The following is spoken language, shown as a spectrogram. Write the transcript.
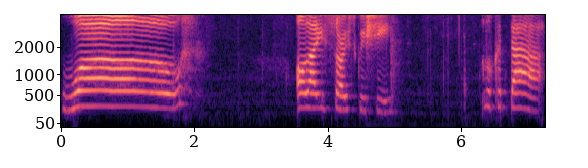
Whoa! Oh, that is so squishy. Look at that.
